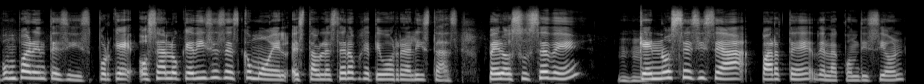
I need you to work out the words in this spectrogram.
un paréntesis, porque, o sea, lo que dices es como el establecer objetivos realistas, pero sucede que no sé si sea parte de la condición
